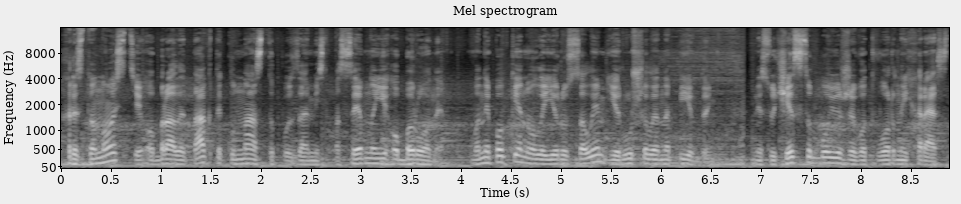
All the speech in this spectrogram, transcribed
Хрестоносці обрали тактику наступу замість пасивної оборони. Вони покинули Єрусалим і рушили на південь, несучи з собою животворний хрест.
